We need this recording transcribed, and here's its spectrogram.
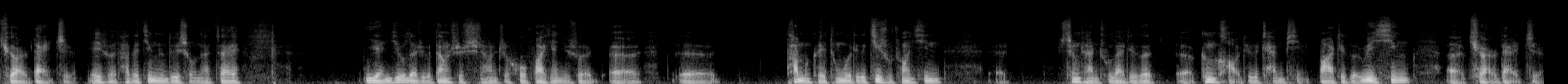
取而代之。也就是说，他的竞争对手呢，在研究了这个当时市场之后，发现就说呃呃，他们可以通过这个技术创新，呃，生产出来这个呃更好这个产品，把这个瑞星呃取而代之。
